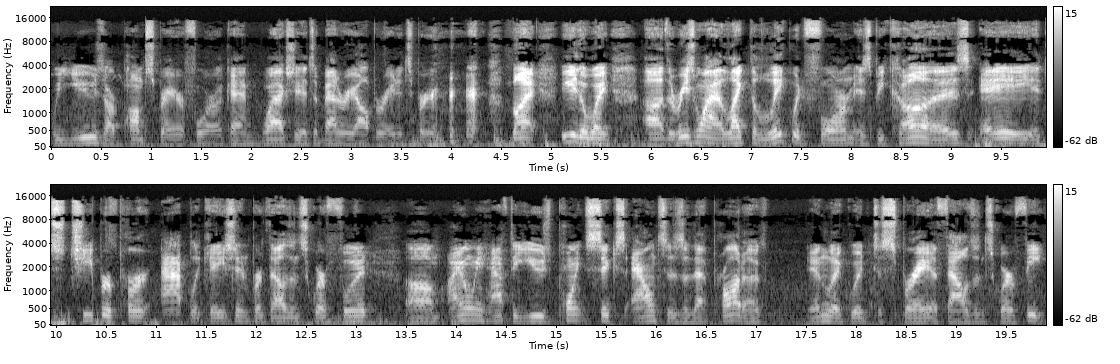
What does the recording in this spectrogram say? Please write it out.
we use our pump sprayer for, okay? Well, actually, it's a battery operated sprayer. but either way, uh, the reason why I like the liquid form is because A, it's cheaper per application per thousand square foot. Um, I only have to use 0.6 ounces of that product in liquid to spray a thousand square feet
